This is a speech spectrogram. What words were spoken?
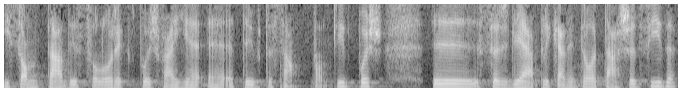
e só metade desse valor é que depois vai a tributação. Pronto, e depois eh, ser-lhe aplicada então a taxa de vida.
